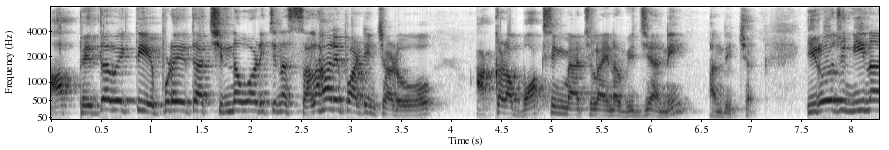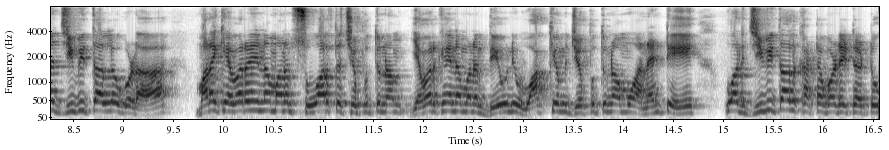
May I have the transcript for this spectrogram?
ఆ పెద్ద వ్యక్తి ఎప్పుడైతే ఆ చిన్నవాడు ఇచ్చిన సలహాని పాటించాడో అక్కడ బాక్సింగ్ మ్యాచ్లో ఆయన విజయాన్ని అందించాడు. ఈరోజు నీ నా జీవితాల్లో కూడా మనకి ఎవరైనా మనం సువార్త చెబుతున్నాం ఎవరికైనా మనం దేవుని వాక్యం చెబుతున్నాము అని అంటే వారి జీవితాలు కట్టబడేటట్టు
